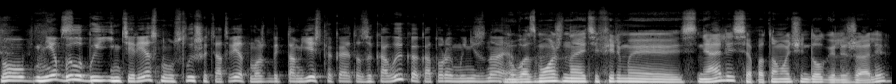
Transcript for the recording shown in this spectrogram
Но мне было бы интересно услышать ответ. Может быть, там есть какая-то заковыка, которой мы не знаем. Ну, возможно, эти фильмы снялись, а потом очень долго лежали,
